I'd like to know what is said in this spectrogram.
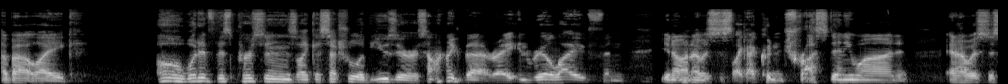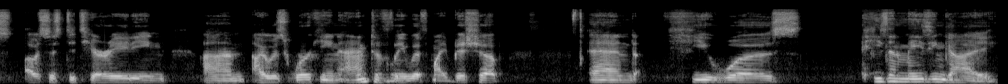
about like, oh, what if this person is like a sexual abuser or something like that, right? In real life, and you know, mm-hmm. and I mm-hmm. was just like, I couldn't trust anyone, and, and I was just, I was just deteriorating. Um, I was working actively with my bishop, and he was, he's an amazing guy,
